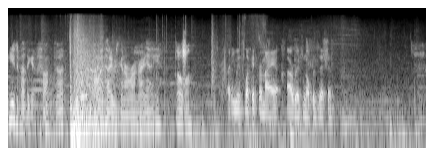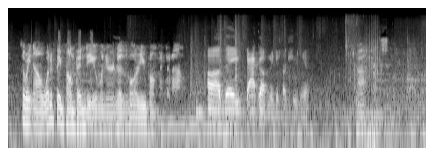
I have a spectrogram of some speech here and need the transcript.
He's about to get fucked up. Oh, I thought he was gonna run right at you. Oh well. But he was looking for my original position. So wait now, what if they bump into you when you're invisible or you bump into them? Uh, they back up and they just start shooting you. Ah, Maximum armor.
